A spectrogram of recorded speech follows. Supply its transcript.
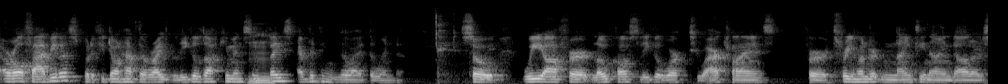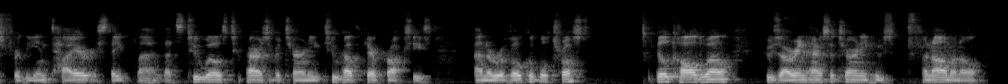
are all fabulous. But if you don't have the right legal documents in mm. place, everything can go out the window. So we offer low cost legal work to our clients for $399 for the entire estate plan. That's two wills, two powers of attorney, two healthcare proxies, and a revocable trust. Bill Caldwell, who's our in house attorney, who's phenomenal,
